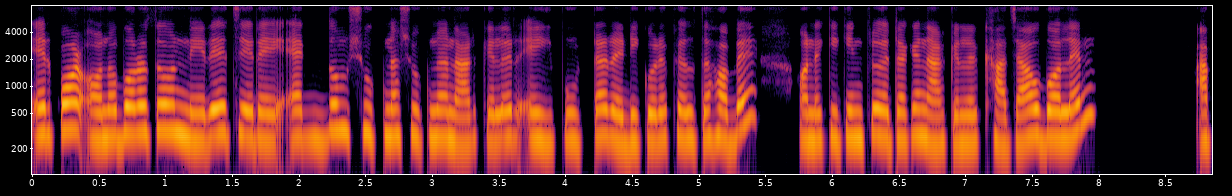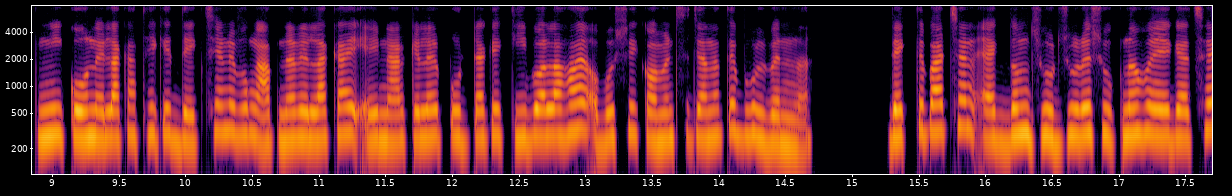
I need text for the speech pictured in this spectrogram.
এরপর অনবরত নেড়ে চেড়ে একদম শুকনা শুকনা নারকেলের এই পুরটা রেডি করে ফেলতে হবে। অনেকে কিন্তু এটাকে নারকেলের খাজাও বলেন। আপনি কোন এলাকা থেকে দেখছেন এবং আপনার এলাকায় এই নারকেলের পুরটাকে কি বলা হয়, অবশ্যই কমেন্টসে জানাতে ভুলবেন না। দেখতে পাচ্ছেন একদম ঝুরঝুরে শুকনো হয়ে গেছে।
